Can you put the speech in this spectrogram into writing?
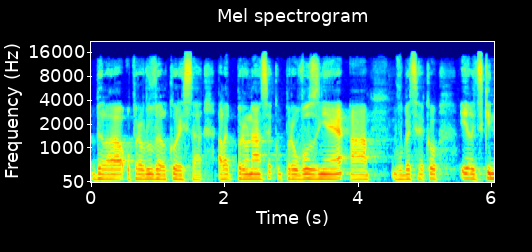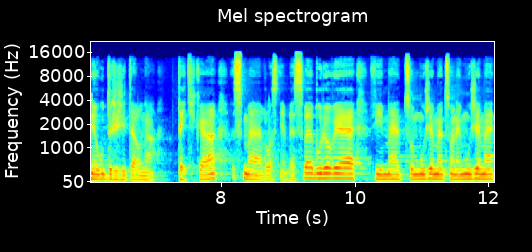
byla opravdu velkorysá, ale pro nás jako provozně a vůbec jako i lidsky neudržitelná. Teďka jsme vlastně ve své budově, víme, co můžeme, co nemůžeme,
